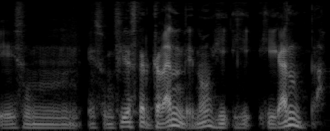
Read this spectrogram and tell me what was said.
es, un, es un fiesta grande, ¿no? G giganta.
